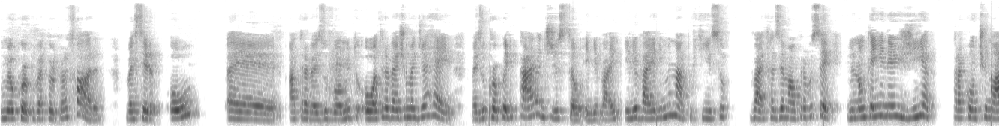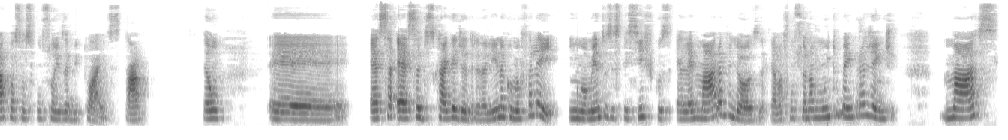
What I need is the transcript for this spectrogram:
o meu corpo vai pôr para fora. Vai ser ou é, através do vômito ou através de uma diarreia. Mas o corpo ele para a digestão, ele vai, ele vai eliminar, porque isso vai fazer mal para você. Ele não tem energia para continuar com as suas funções habituais, tá? Então, é, essa, essa descarga de adrenalina, como eu falei, em momentos específicos, ela é maravilhosa, ela funciona muito bem pra gente. Mas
